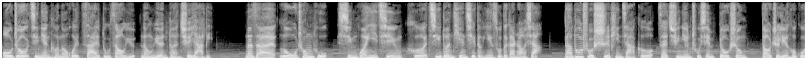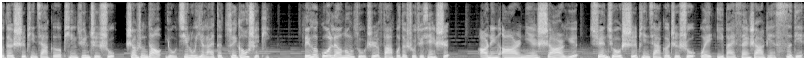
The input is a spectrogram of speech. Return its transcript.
欧洲今年可能会再度遭遇能源短缺压力。那在俄乌冲突、新冠疫情和极端天气等因素的干扰下，大多数食品价格在去年出现飙升，导致联合国的食品价格平均指数上升到有记录以来的最高水平。联合国粮农组织发布的数据显示。二零二二年十二月，全球食品价格指数为一百三十二点四点。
